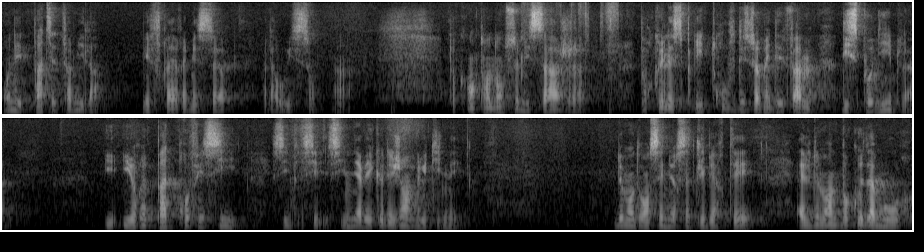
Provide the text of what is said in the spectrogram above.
on n'est pas de cette famille-là. Mes frères et mes sœurs, voilà où ils sont. Hein. Donc entendons ce message pour que l'Esprit trouve des hommes et des femmes disponibles. Il n'y aurait pas de prophétie s'il n'y avait que des gens agglutinés. Demandons au Seigneur cette liberté. Elle demande beaucoup d'amour.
